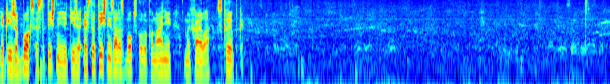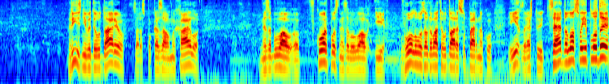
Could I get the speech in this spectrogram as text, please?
який же бокс естетичний, який же естетичний зараз бокс у виконанні Михайла Скрипки. Різні види ударів зараз показав Михайло. Не забував е, в корпус, не забував і в голову завдавати удари супернику. І, зрештою, це дало свої плоди.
